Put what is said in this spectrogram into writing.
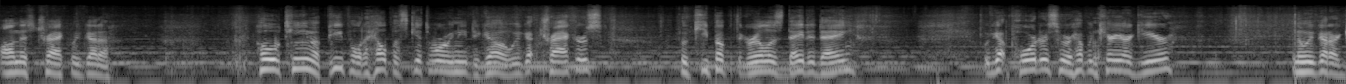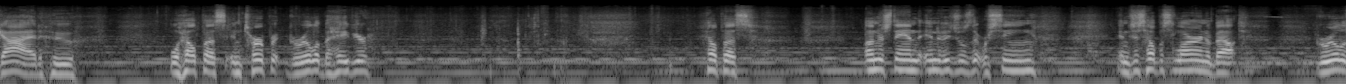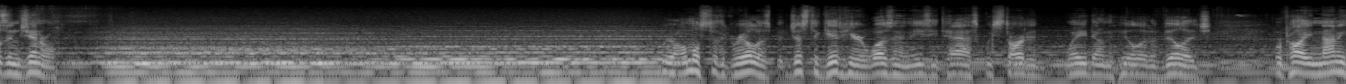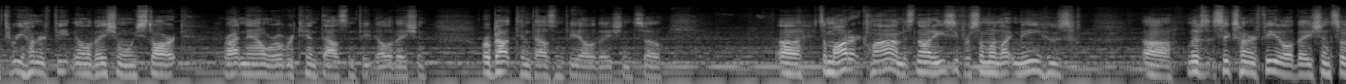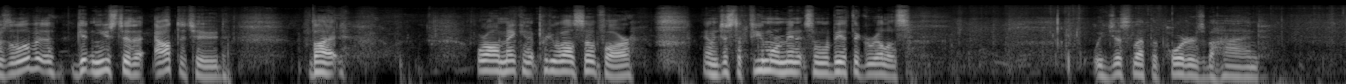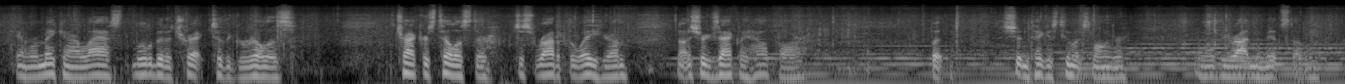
On this track, we've got a whole team of people to help us get to where we need to go. We've got trackers who keep up with the gorillas day to day. We've got porters who are helping carry our gear. And then we've got our guide who will help us interpret gorilla behavior, help us understand the individuals that we're seeing, and just help us learn about gorillas in general. Almost to the gorillas, but just to get here wasn't an easy task. We started way down the hill at a village. We're probably 9,300 feet in elevation when we start. Right now we're over 10,000 feet elevation, or about 10,000 feet elevation. So uh, it's a moderate climb. It's not easy for someone like me who's uh, lives at 600 feet elevation. So it's a little bit of getting used to the altitude, but we're all making it pretty well so far. And just a few more minutes and we'll be at the gorillas. We just left the porters behind and we're making our last little bit of trek to the gorillas. The trackers tell us they're just right up the way here. I'm not sure exactly how far, but it shouldn't take us too much longer and we'll be right in the midst of them.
